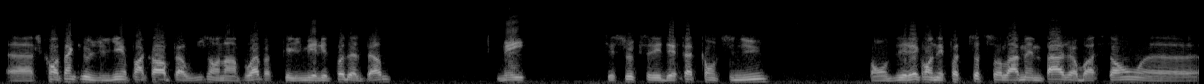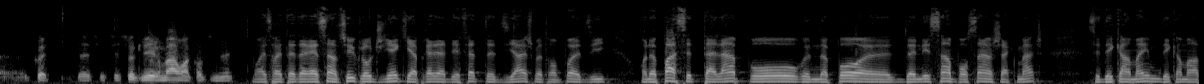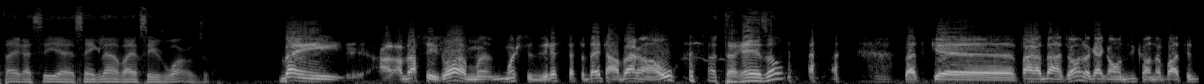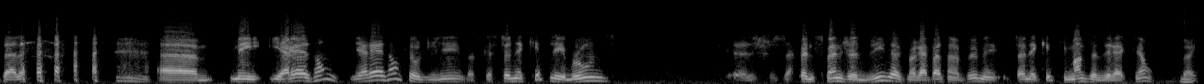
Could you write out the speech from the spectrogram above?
Euh, je suis content que Claude Julien n'ait pas encore perdu son emploi parce qu'il ne mérite pas de le perdre. Mais c'est sûr que c'est les défaites continuent. On dirait qu'on n'est pas tous sur la même page à Boston. Euh, écoute, c'est sûr que les rumeurs vont continuer. Oui, ça va être intéressant dessus. Claude Julien, qui après la défaite d'hier, je ne me trompe pas, a dit on n'a pas assez de talent pour ne pas euh, donner 100% à chaque match. C'est quand même des commentaires assez euh, cinglants envers ses joueurs. Ben, envers ses joueurs, moi, je te dirais que c'était peut-être envers en haut. ah, t'as raison. Parce que euh, faire attention là, quand on dit qu'on n'a pas assez de talent. Euh, mais il a raison. Il a raison, Claude Julien, parce que c'est une équipe, les Bruins. Euh, ça fait une semaine, je le dis, là, je me répète un peu, mais c'est une équipe qui manque de direction. Oui.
